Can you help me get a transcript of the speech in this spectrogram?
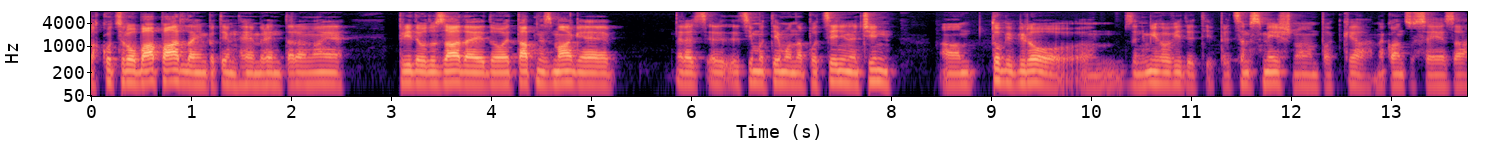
lahko celo oba padla in potem ne vem, Rentaramaje pride do zadaj, do etapne zmage, rec, recimo temu na poceni način. Um, to bi bilo um, zanimivo videti, predvsem smešno, ampak ja, na koncu se je za,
